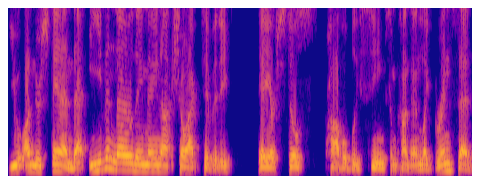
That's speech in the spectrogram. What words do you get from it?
you understand that even though they may not show activity, they are still probably seeing some content. Like Brynne said,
